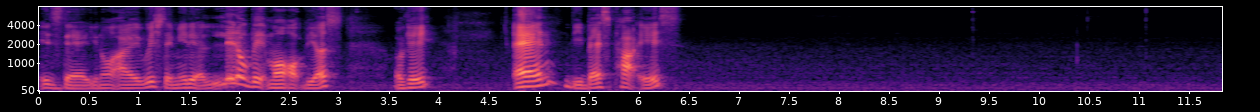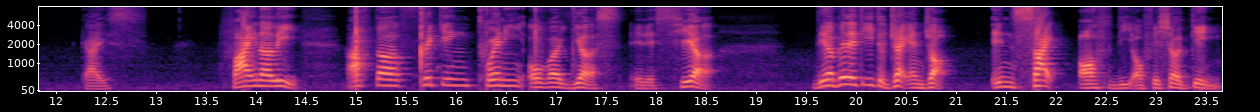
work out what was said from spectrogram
It's there. You know, I wish they made it a little bit more obvious. Okay. And the best part is guys. Finally, after freaking 20 over years, it is here. The ability to drag and drop inside of the official game.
